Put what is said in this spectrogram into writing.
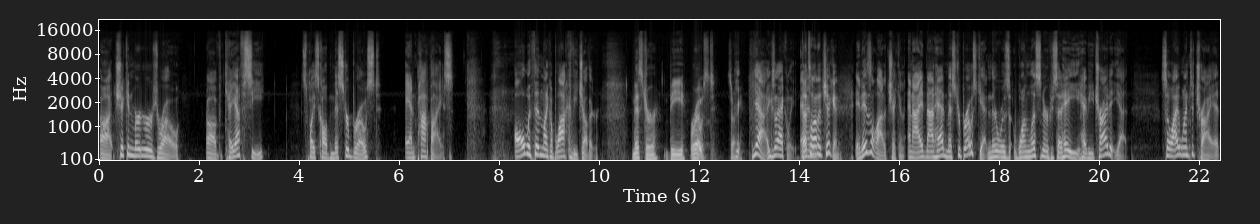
uh, Chicken Murderers Row of KFC, it's a place called Mr. Broast and Popeyes. All within like a block of each other. Mister B roast. Sorry, Yeah, exactly. that's a lot of chicken. It is a lot of chicken. And I had not had Mr. Broast yet. And there was one listener who said, Hey, have you tried it yet? So I went to try it.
